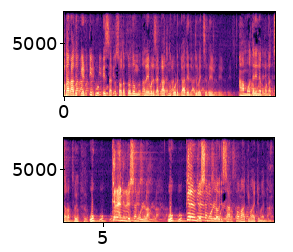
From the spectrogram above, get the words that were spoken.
അവർ അത് കെട്ടിപ്പൂട്ടി സ്വതക്കൊന്നും അതേപോലെ സക്കാത്തൊന്നും കൊടുക്കാതെ എടുത്തു വെച്ചത്. ആ മുതലിനെ പടച്ച റബ്ബ് ഉഗ്രൻ വിഷമുള്ള ഉഗ്രൻ വിഷമുള്ള ഒരു സർപ്പമാക്കി മാറ്റുമെന്നാണ്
